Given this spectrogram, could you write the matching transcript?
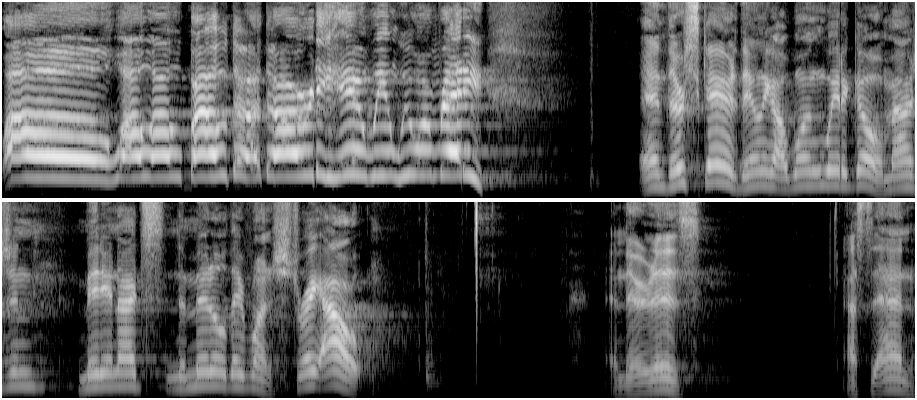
Whoa, whoa, whoa, bro, they're, they're already here. We, we weren't ready. And they're scared. They only got one way to go. Imagine Midianites in the middle, they run straight out. And there it is. That's the end.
